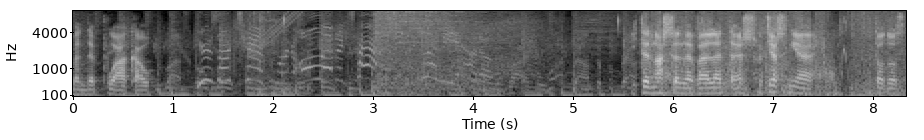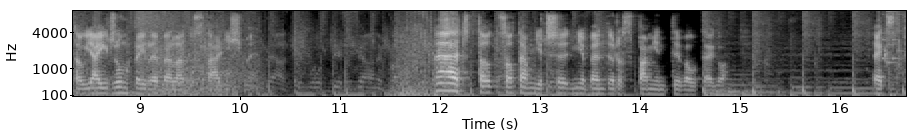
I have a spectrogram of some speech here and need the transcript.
Będę płakał. I te nasze levele też, chociaż nie. Kto dostał? Ja i Junpei levela dostaliśmy. E, to co tam nie, nie będę rozpamiętywał tego. Exp.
